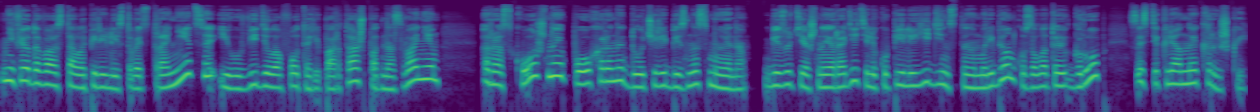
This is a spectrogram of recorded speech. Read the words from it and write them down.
Нефёдова стала перелистывать страницы и увидела фоторепортаж под названием Роскошные похороны дочери бизнесмена. Безутешные родители купили единственному ребенку золотой гроб со стеклянной крышкой.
